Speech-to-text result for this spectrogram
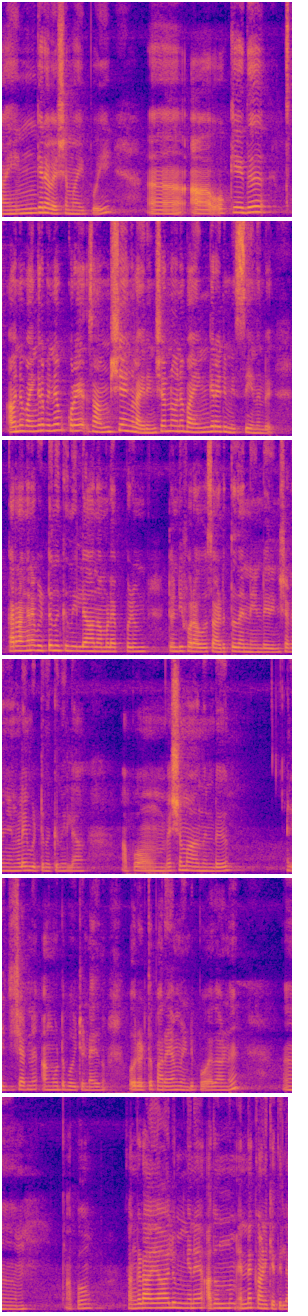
ഭയങ്കര വിഷമായിപ്പോയി ഓക്കെ ഇത് അവന് ഭയങ്കര പിന്നെ കുറേ സംശയങ്ങളായിരുന്നു. ഇൻഷറിന് അവനെ ഭയങ്കരമായിട്ട് മിസ് ചെയ്യുന്നുണ്ട്. കാരണം അങ്ങനെ വിട്ടു നിൽക്കുന്നില്ല. നമ്മളെപ്പോഴും ട്വന്റി ഫോർ ഹവേഴ്സ് അടുത്ത് തന്നെയുണ്ട് രഞ്ഷേട്ടൻ ഞങ്ങളെയും വിട്ടു നിൽക്കുന്നില്ല. അപ്പോൾ വിഷമാകുന്നുണ്ട് രജിഷേട്ടന് അങ്ങോട്ട് പോയിട്ടുണ്ടായിരുന്നു. ഓരോരുത്തർ പറയാൻ വേണ്ടി പോയതാണ്. അപ്പോൾ സങ്കടമായാലും ഇങ്ങനെ അതൊന്നും എന്നെ കാണിക്കത്തില്ല.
